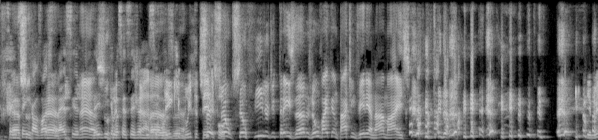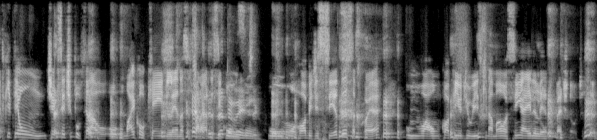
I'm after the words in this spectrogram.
sem, é, sem causar é, estresse, é, desde su- que você seja Cara, ambicioso. tem que é. muito ter, Seu, tipo, seu, seu filho de três anos não vai tentar te envenenar mais. entendeu? Tem muito que ter um. Tinha que ser tipo, sei lá, o, o- Michael Caine lendo essas paradas assim com. Sim. um, um hobby de seda, sabe qual é? Um, um copinho de uísque na mão, assim, aí ele lendo o patch note. assim.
